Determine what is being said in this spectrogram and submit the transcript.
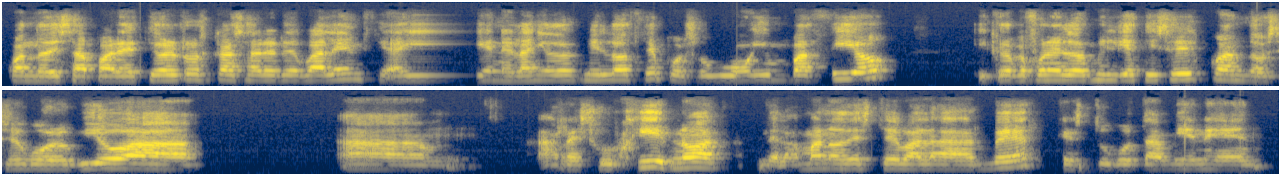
cuando desapareció el Roscasares de Valencia y en el año 2012, pues hubo un vacío y creo que fue en el 2016 cuando se volvió a, a, resurgir, ¿no? De la mano de Esteban Arbert, que estuvo también en,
